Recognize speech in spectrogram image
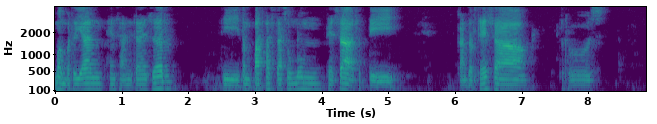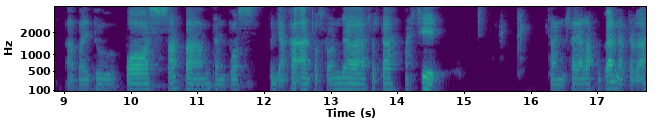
pemberian hand sanitizer di tempat fasilitas umum desa seperti kantor desa terus apa itu pos satpam dan pos penjagaan pos ronda serta masjid. Dan saya lakukan adalah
